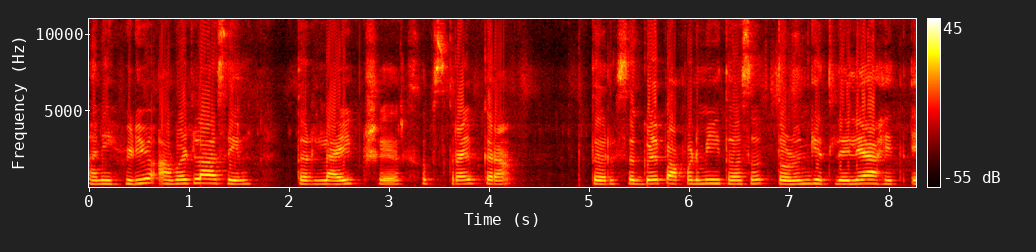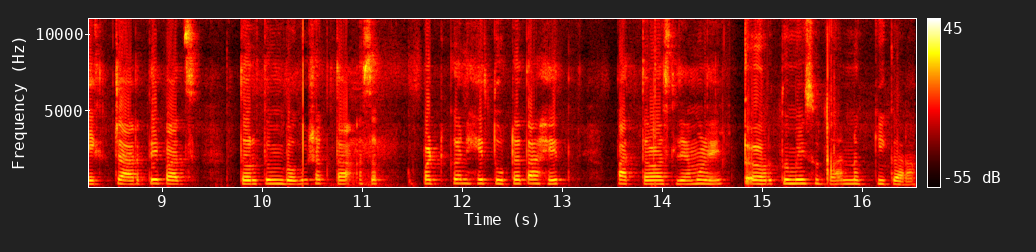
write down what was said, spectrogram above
आणि व्हिडिओ आवडला असेल तर लाईक शेअर सबस्क्राईब करा. तर सगळे पापड मी इथं असं तळून घेतलेले आहेत एक चार ते पाच. तर तुम्ही बघू शकता असं पटकन हे तुटत आहेत पातळ असल्यामुळे. तर तुम्हीसुद्धा नक्की करा.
